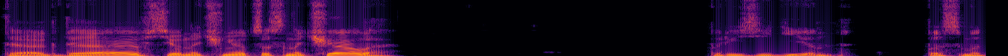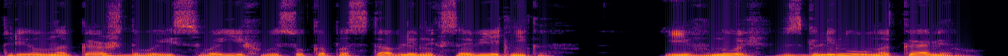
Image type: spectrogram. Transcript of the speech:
«Тогда все начнется сначала». Президент посмотрел на каждого из своих высокопоставленных советников и вновь взглянул на камеру.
